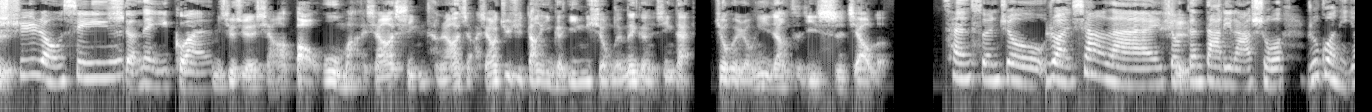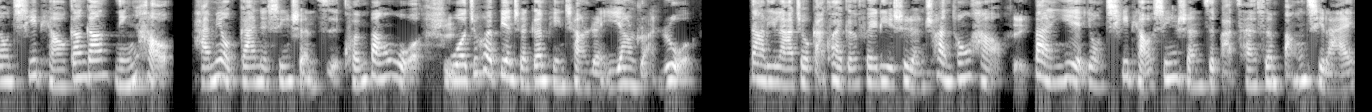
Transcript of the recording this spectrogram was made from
虚荣心的那一关。你就觉得想要保护嘛，想要心疼，然后想想要继续当一个英雄的那个心态，就会容易让自己失焦了。参孙就软下来，就跟大力拉说：“如果你用七条刚刚拧好还没有干的新绳子捆绑我，我就会变成跟平常人一样软弱。”大力拉就赶快跟非利士人串通好，半夜用七条新绳子把参孙绑起来，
